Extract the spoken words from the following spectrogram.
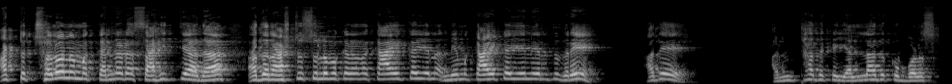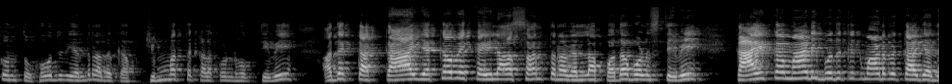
ಅಷ್ಟು ಚಲೋ ನಮ್ಮ ಕನ್ನಡ ಸಾಹಿತ್ಯ ಅದ. ಅದನ್ನ ಅಷ್ಟು ಸುಲಭಕ್ಕೆ ನನ್ನ ಕಾಯಕ ಏನು, ನಿಮ್ಮ ಕಾಯಕ ಏನಿರ್ತದ್ರಿ? ಅದೇ ಅಂಥದಕ್ಕೆ ಎಲ್ಲದಕ್ಕೂ ಬಳಸ್ಕೊಂತ ಹೋದ್ವಿ ಅಂದ್ರೆ ಅದಕ್ಕೆ ಕಿಮ್ಮತ್ತ ಕಳ್ಕೊಂಡು ಹೋಗ್ತೀವಿ. ಅದಕ್ಕೆ ಕಾಯಕವೇ ಕೈಲಾಸ ಅಂತ ನಾವೆಲ್ಲ ಪದ ಬಳಸ್ತೀವಿ. ಕಾಯಕ ಮಾಡಿ ಬದುಕಕ್ಕೆ ಮಾಡಬೇಕಾಗ್ಯದ,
